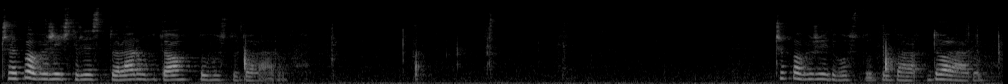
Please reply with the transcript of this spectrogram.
Czy powyżej 40 dolarów do 200 dolarów? Czy powyżej 200 dola- dolarów?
